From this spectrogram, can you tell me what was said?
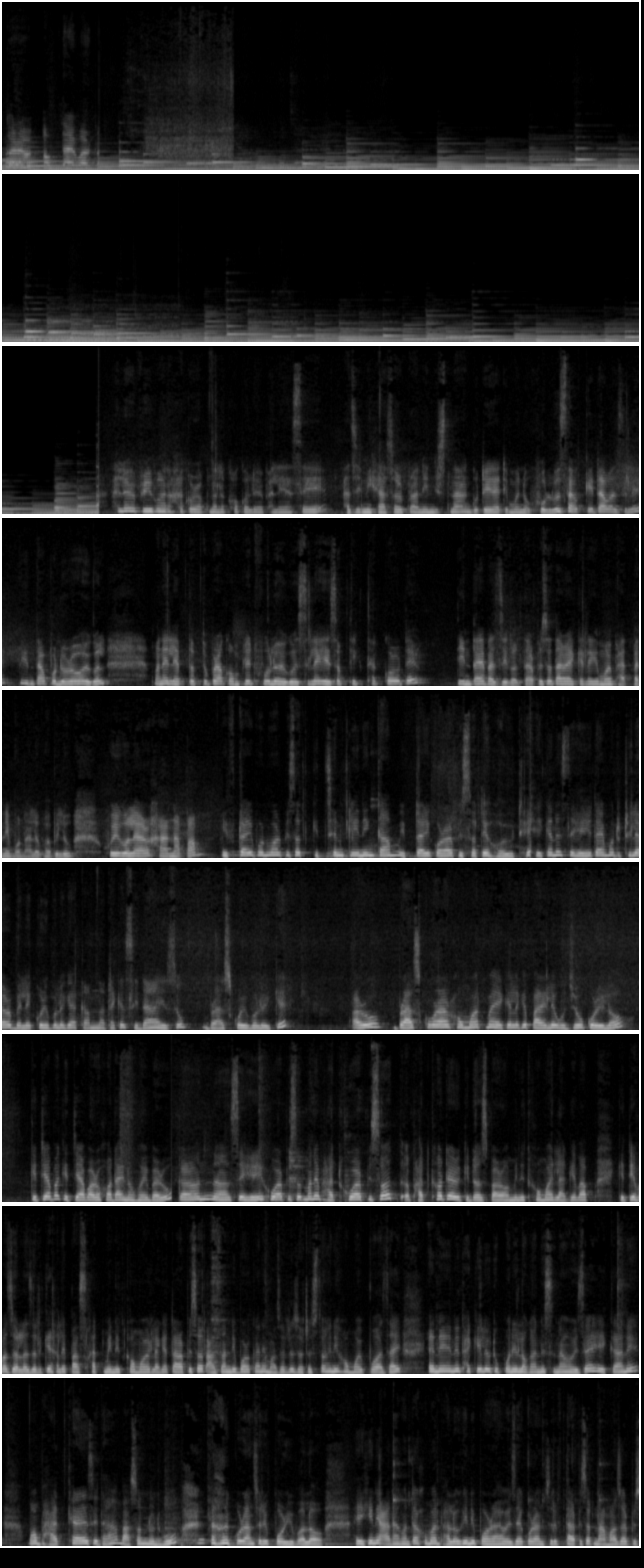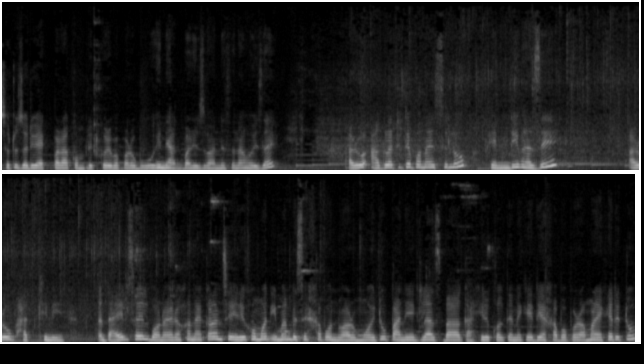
ফুলক্কাৰ of the world hello' everyone আশা কৰোঁ আপোনালোক সকলোৱে ভালে আছে। আজি নিশাচৰ প্ৰাণীৰ নিচিনা গোটেই ৰাতি মই নুশুলোঁ চাওক কেইটা বাজিলে তিনিটা পোন্ধৰ হৈ গ'ল। মানে লেপটপটো পূৰা কমপ্লিট ফুল হৈ গৈছিলে সেই চব ঠিক ঠাক কৰোঁতে। তিনিটাই বাজি গ'ল। তাৰপিছত আৰু একেলগে মই ভাত পানী বনালোঁ ভাবিলোঁ শুই গ'লে আৰু সাৰ নাপাম। ইফতাৰী বনোৱাৰ পিছত কিটচেন ক্লিনিং কাম ইফতাৰী কৰাৰ পিছতে হৈ উঠে। সেইকাৰণে চেহেৰি টাইমত উঠিলে আৰু বেলেগ কৰিবলগীয়া কাম নাথাকে চিধা আহিছোঁ ব্ৰাছ কৰিবলৈকে। আৰু ব্ৰাছ কৰাৰ সময়ত মই একেলগে পাৰিলে উজুও কৰি লওঁ। কেতিয়াবা কেতিয়াবা আৰু সদায় নহয় বাৰু। কাৰণ চেহেৰি খোৱাৰ পিছত মানে ভাত খোৱাৰ পিছত ভাত খাওঁতে আৰু কি দহ বাৰ মিনিট সময় লাগে বা কেতিয়াবা জলা জলকৈ খালে পাঁচ সাত মিনিট সময় লাগে। তাৰপিছত আজান দিবৰ কাৰণে মাজতে যথেষ্টখিনি সময় পোৱা যায়। এনে এনে থাকিলেও টোপনি লগা নিচিনা হৈ যায়। সেইকাৰণে মই ভাত খাই চিধা বাচন নুধোঁ। কোৰাণ শ্বৰীফ পঢ়িব লওঁ। সেইখিনি আধা ঘণ্টা সময়ত ভালোখিনি পঢ়া হৈ যায়। কোৰাণ শ্বৰীফ তাৰপিছত নামাজৰ পিছতো যদিও এক পাৰা কমপ্লিট কৰিব পাৰোঁ বহুখিনি আগবাঢ়ি যোৱাৰ নিচিনা হৈ যায়। আৰু আগৰাতিতে বনাইছিলোঁ ভেন্দি ভাজি আৰু ভাতখিনি। দাইল চাইল বনাই ৰখা নাই কাৰণ চেহেৰি সময়ত ইমান বেছি খাব নোৱাৰোঁ। মইতো পানী এগিলাচ বা গাখীৰ কল তেনেকৈ দিয়ে খাব পাৰোঁ। আমাৰ এখেতেতো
